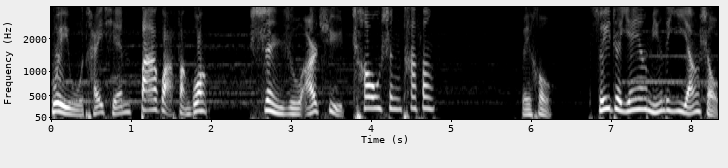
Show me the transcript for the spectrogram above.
贵舞台前八卦放光，渗入而去，超生他方。”随后，随着严阳明的一扬手，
